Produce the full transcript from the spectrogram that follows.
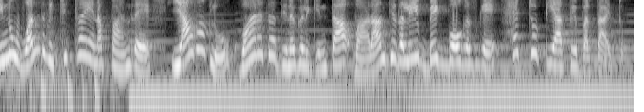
ಇನ್ನು ಒಂದು ವಿಚಿತ್ರ ಏನಪ್ಪಾ ಅಂದ್ರೆ, ಯಾವಾಗ್ಲೂ ವಾರದ ದಿನಗಳಿಗಿಂತ ವಾರಾಂತ್ಯದಲ್ಲಿ ಬಿಗ್ ಬೋಗಸ್ಗೆ ಹೆಚ್ಚು ಟಿಆರ್ಪಿ ಬರ್ತಾ ಇತ್ತು.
